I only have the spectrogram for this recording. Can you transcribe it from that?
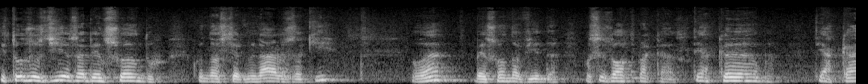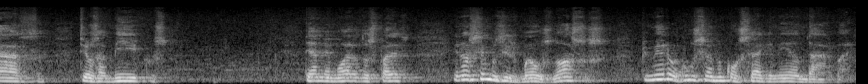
e todos os dias abençoando quando nós terminarmos aqui, não é? Abençoando a vida. Vocês voltam para casa. Tem a cama, tem a casa, tem os amigos, tem a memória dos parentes. E nós temos irmãos nossos, primeiro alguns já não conseguem nem andar mais,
